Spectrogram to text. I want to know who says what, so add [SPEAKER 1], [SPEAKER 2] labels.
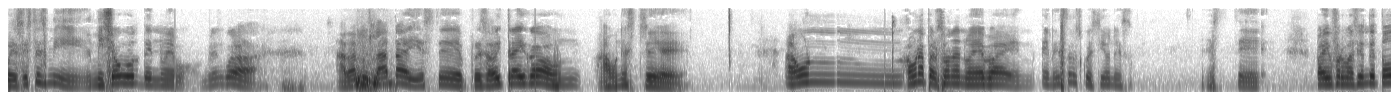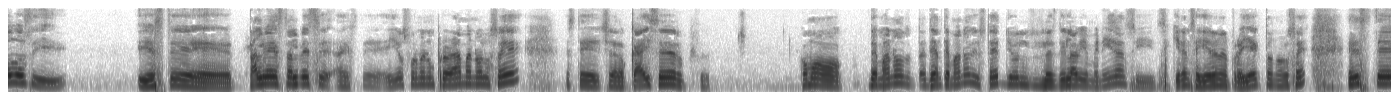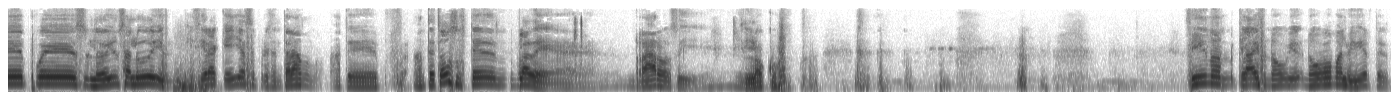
[SPEAKER 1] pues este es mi, mi show de nuevo. Vengo a, a darles lata y este, pues hoy traigo a un, a un este, a un, a una persona nueva en, en estas cuestiones. Este, para información de todos y, y este, tal vez, tal vez, eh, este, ellos formen un programa, no lo sé. Este, Shadow Kaiser, pues, como de mano de antemano de usted yo les di la bienvenida si, si quieren seguir en el proyecto no lo sé. Este pues le doy un saludo y quisiera que ella se presentara ante ante todos ustedes la de raros y, locos. Sí no Clive no no hubo malvivir te,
